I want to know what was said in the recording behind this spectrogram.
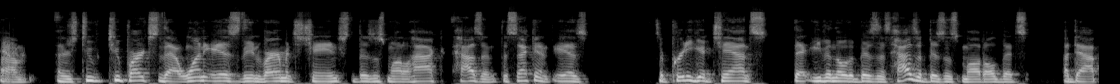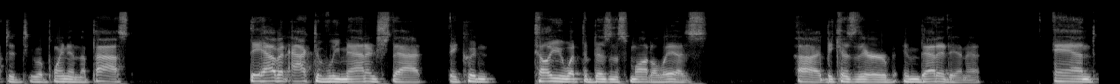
Yeah. Um, there's two two parts to that. One is the environment's changed, the business model hack hasn't. The second is it's a pretty good chance that even though the business has a business model that's adapted to a point in the past, they haven't actively managed that they couldn't tell you what the business model is uh, because they're embedded in it. And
